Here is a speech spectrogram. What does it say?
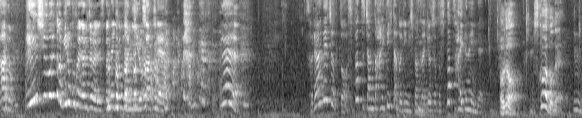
あの編集見ることになるじゃないですか。ね今日何色かって。ねえ。それはねちょっとスパッツちゃんと履いてきた時にします、今日ちょっとスパッツ履いてないんで。あじゃあスカートでうん。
